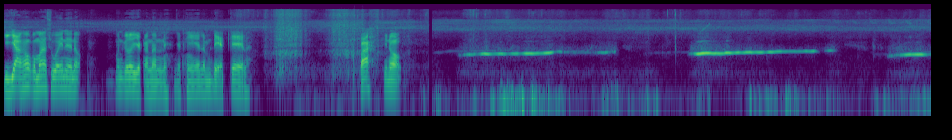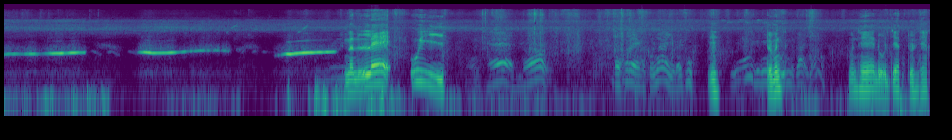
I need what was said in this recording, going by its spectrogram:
อีกอย่างเขาก็มาช่วยเนี่ยเนาะมันก็เลยอยากอันนั้นเลยอยากแห่ล้วมันแดดแก่ละไปะพี่น้อง นั่นแหละ อุ้ยแค่พี่น้องบอกแสดงตัวใหญ่อยู่ไรผู้อืมแต่มัน มันแฮ่โดดเย็ดโดดเย็ด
